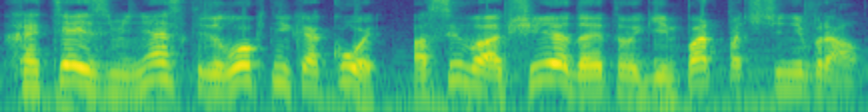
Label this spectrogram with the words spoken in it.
Хотя из меня стрелок никакой, а сын вообще до этого геймпад почти не брал.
